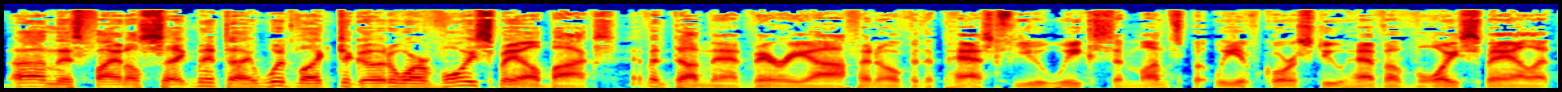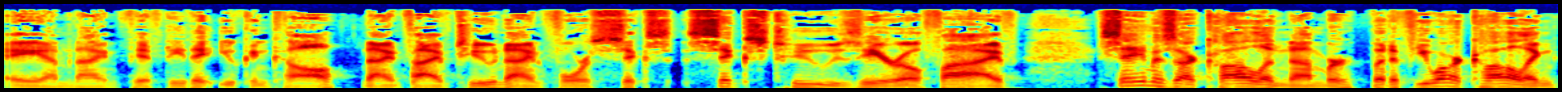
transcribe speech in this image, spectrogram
On this final segment, I would like to go to our voicemail box. Haven't done that very often over the past few weeks and months, but we of course do have a voicemail at AM 950 that you can call 952-946-6205. Same as our call-in number, but if you are calling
